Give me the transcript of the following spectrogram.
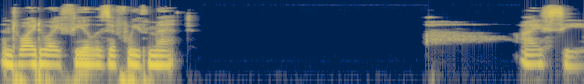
And why do I feel as if we've met? Ah, I see.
